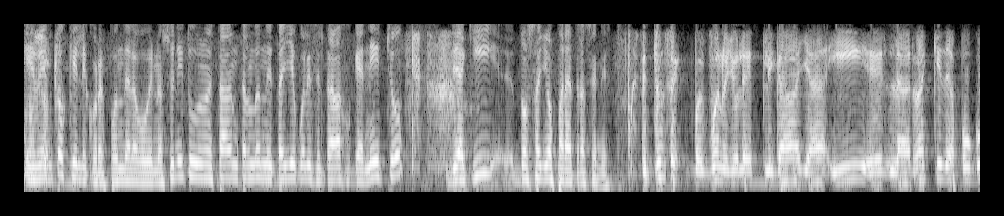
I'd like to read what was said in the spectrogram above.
nosotros. eventos que le corresponde a la gobernación y tú nos estabas entrando en detalle cuál es el trabajo que han hecho de aquí dos años para atrás en esto. Pues bueno, yo le explicaba ya y eh, la verdad es que de a poco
